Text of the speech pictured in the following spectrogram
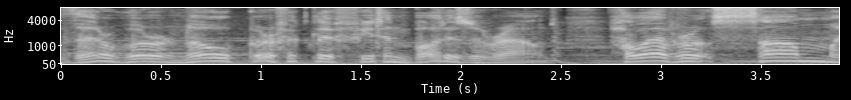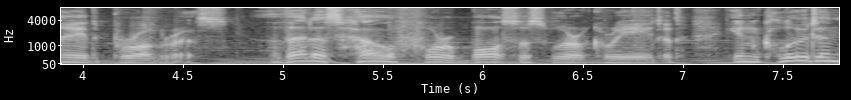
there were no perfectly fitting bodies around. However, some made progress. That is how four bosses were created, including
